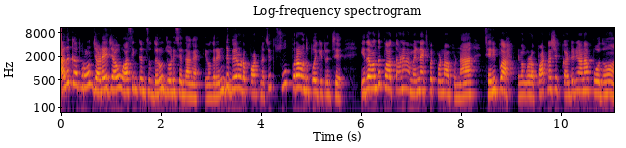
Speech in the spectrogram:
அதுக்கப்புறம் ஜடேஜாவும் வாஷிங்டன் சுந்தரும் ஜோடி சேர்ந்தாங்க. இவங்க ரெண்டு பேரோட பார்ட்னர்ஷிப் சூப்பராக வந்து போய்கிட்டு இருந்துச்சு. இதை வந்து பார்த்தோன்னே நம்ம என்ன எக்ஸ்பெக்ட் பண்ணோம் அப்படின்னா சரிப்பா இவங்களோட பார்ட்னர்ஷிப் கண்டினியூ ஆனால் போதும்.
